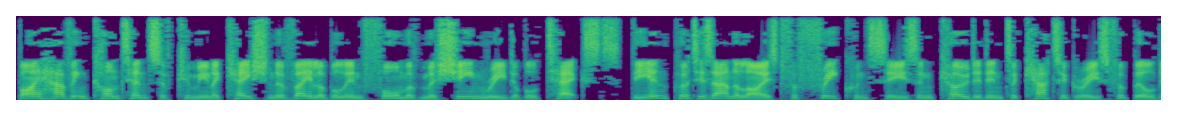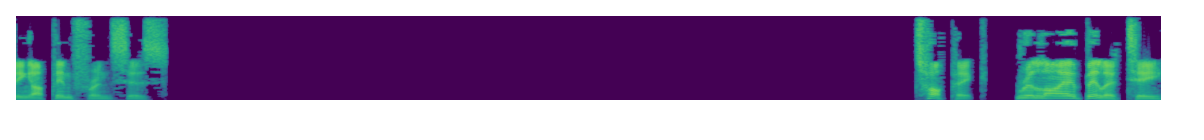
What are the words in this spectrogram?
By having contents of communication available in form of machine-readable texts, the input is analyzed for frequencies and coded into categories for building up inferences. Topic. Reliability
